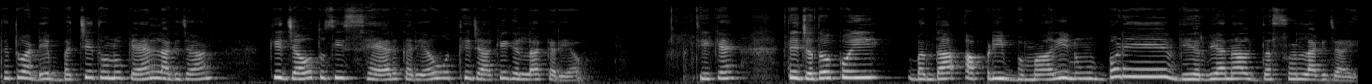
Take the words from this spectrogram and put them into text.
ਤੇ ਤੁਹਾਡੇ ਬੱਚੇ ਤੁਹਾਨੂੰ ਕਹਿਣ ਲੱਗ ਜਾਣ ਕਿ ਜਾਓ ਤੁਸੀਂ ਸੈਰ ਕਰਿਆਓ ਉੱਥੇ ਜਾ ਕੇ ਗੱਲਾਂ ਕਰਿਆਓ ਠੀਕ ਹੈ? ਤੇ ਜਦੋਂ ਕੋਈ ਬੰਦਾ ਆਪਣੀ ਬਿਮਾਰੀ ਨੂੰ ਬੜੇ ਵੇਰਵਿਆਂ ਨਾਲ ਦੱਸਣ ਲੱਗ ਜਾਏ,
